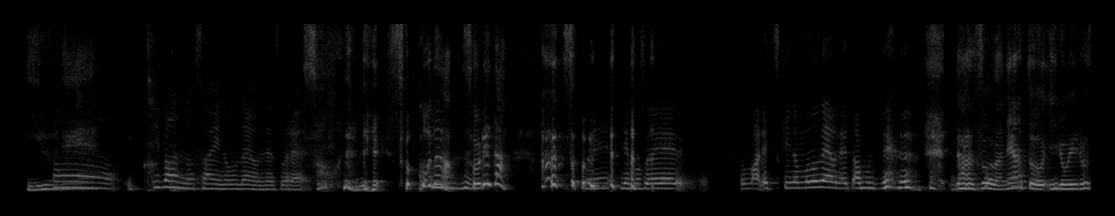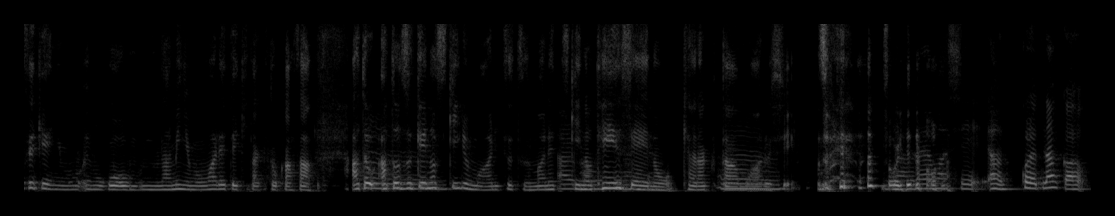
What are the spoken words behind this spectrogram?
いるね。一番の才能だよね、それ。そうだね。そこだう。んそれだ。そ それでもそれ、生まれつきのものだよね、多分ね。だそうだね。あと、いろいろ世間にも、もうこう、波に揉まれてきたとかさ、あと、うん後付けのスキルもありつつ、生まれつきの天性のキャラクターもあるし、それ、それだわ。いや羨ましい。あ、これなんか、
